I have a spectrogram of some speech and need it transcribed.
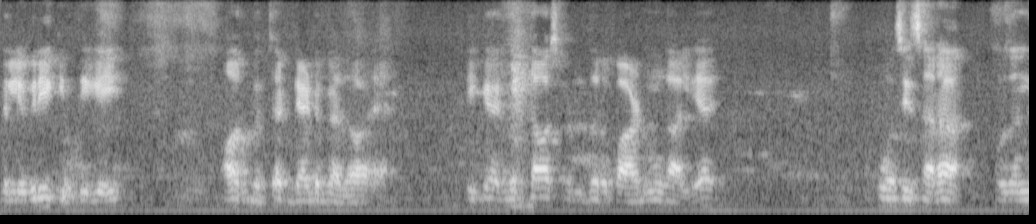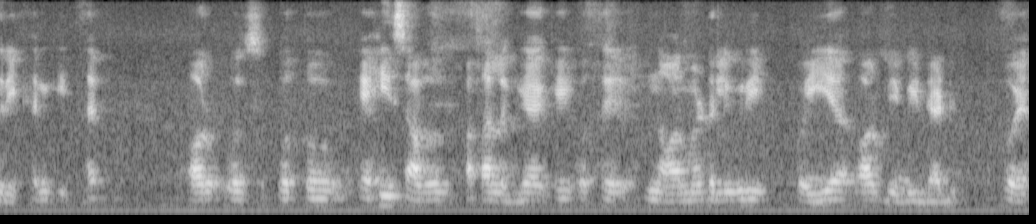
ਡਿਲੀਵਰੀ ਕੀਤੀ ਗਈ ਔਰ ਬੱਚਾ ਡੈੱਡ ਪੈਦਾ ਹੋਇਆ। ਠੀਕ ਹੈ, ਗੁਪਤਾ ਹਸਪੀਟਲ ਤੋਂ ਰਿਕਾਰਡ ਮੰਗਾ ਲਿਆ। ਉਹ ਅਸੀਂ ਸਾਰਾ ਉਹਦਾ ਨਿਰੀਖਣ ਕੀਤਾ ਔਰ ਉਸ ਉਹ ਤੋਂ ਇਹੀ ਸਭ ਪਤਾ ਲੱਗਿਆ ਕਿ ਉੱਥੇ ਨਾਰਮਲ ਡਿਲੀਵਰੀ ਹੋਈ ਹੈ ਔਰ ਬੇਬੀ ਡੈਡ ਹੋਇਆ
